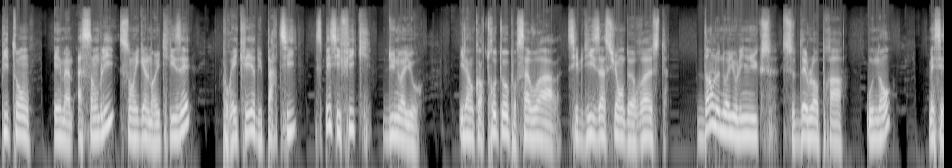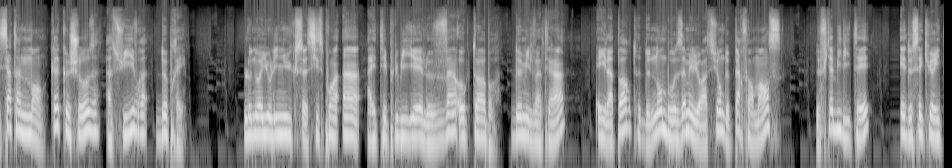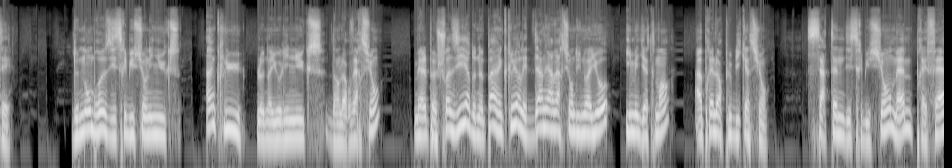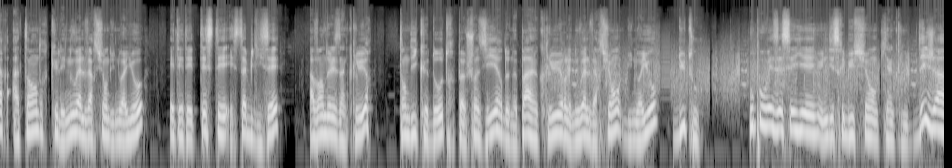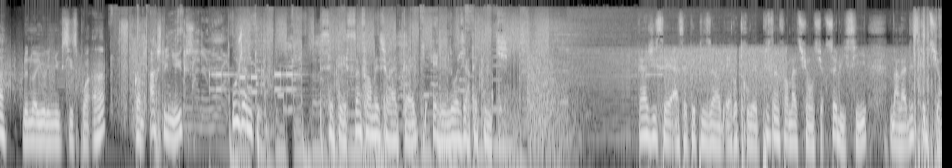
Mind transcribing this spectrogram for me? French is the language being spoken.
Python et même Assembly sont également utilisés pour écrire du parti spécifique du noyau. Il est encore trop tôt pour savoir si l'utilisation de Rust dans le noyau Linux se développera ou non, mais c'est certainement quelque chose à suivre de près. Le noyau Linux 6.1 a été publié le 20 octobre 2021 et il apporte de nombreuses améliorations de performance, de fiabilité et de sécurité. De nombreuses distributions Linux incluent le noyau Linux dans leur version, mais elles peuvent choisir de ne pas inclure les dernières versions du noyau immédiatement après leur publication. Certaines distributions même préfèrent attendre que les nouvelles versions du noyau aient été testées et stabilisées avant de les inclure, tandis que d'autres peuvent choisir de ne pas inclure les nouvelles versions du noyau du tout. Vous pouvez essayer une distribution qui inclut déjà le noyau Linux 6.1, comme Arch Linux ou Gentoo. C'était s'informer sur la tech et les loisirs techniques. Réagissez à cet épisode et retrouvez plus d'informations sur celui-ci dans la description.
